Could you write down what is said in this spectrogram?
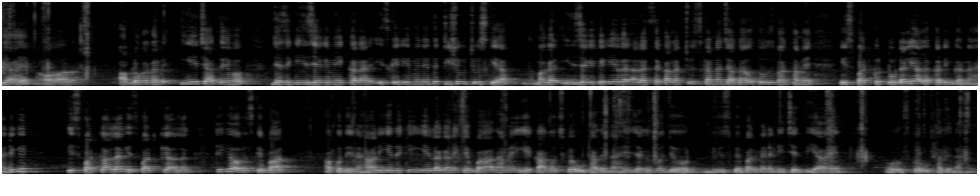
किया है और आप लोग अगर ये चाहते हो, जैसे कि इस जगह में एक कलर इसके लिए मैंने तो टिश्यू चूज़ किया, मगर इस जगह के लिए अगर अलग से कलर चूज़ करना चाहता हो तो उस वक्त हमें इस पार्ट को टोटली अलग कटिंग करना है, ठीक है? इस पार्ट को अलग, इस पार्ट के अलग, ठीक है? और उसके बाद आपको देना है। और ये देखिए, ये लगाने के बाद हमें ये कागज़ को उठा देना है, इस जगह को, जो न्यूज़पेपर मैंने नीचे दिया है, वो उसको उठा देना है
